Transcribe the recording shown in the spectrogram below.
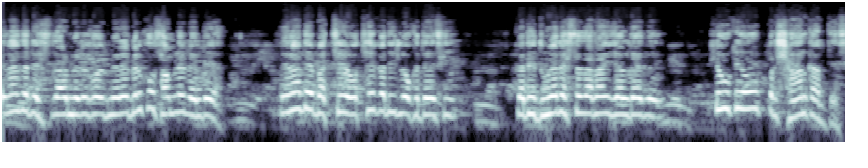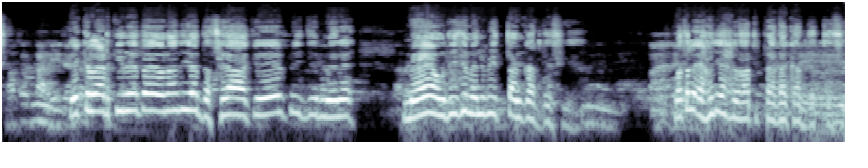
ਇਹਨਾਂ ਦੇ ਰਿਸ਼ਤੇਦਾਰ ਮੇਰੇ ਕੋਲ, ਮੇਰੇ ਬਿਲਕੁਲ ਸਾਹਮਣੇ ਰਹਿੰਦੇ ਆ। ਇਹਨਾਂ ਦੇ ਬੱਚੇ ਉੱਥੇ ਕਦੀ ਲੁਕਦੇ ਸੀ। ਕਦੀ ਦੂਏ ਰਿਸ਼ਤੇਦਾਰਾਂ 'ਚ ਜਲਦੇ ਨੇ ਕਿਉਂਕਿ ਉਹ ਪਰੇਸ਼ਾਨ ਕਰਦੇ ਸੀ। ਇੱਕ ਲੜਕੀ ਨੇ ਤਾਂ ਉਹਨਾਂ ਦੀਆਂ ਦੱਸਿਆ ਕਿ ਵੀ ਜੇ ਮੇਰੇ ਮੈਂ ਆਉਂਦੀ ਸੀ ਮੈਨੂੰ ਵੀ ਤੰਗ ਕਰਦੇ ਸੀ। ਮਤਲਬ ਇਹੋ ਜਿਹੇ ਹਾਲਾਤ ਪੈਦਾ ਕਰ ਦਿੱਤੇ ਸੀ।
